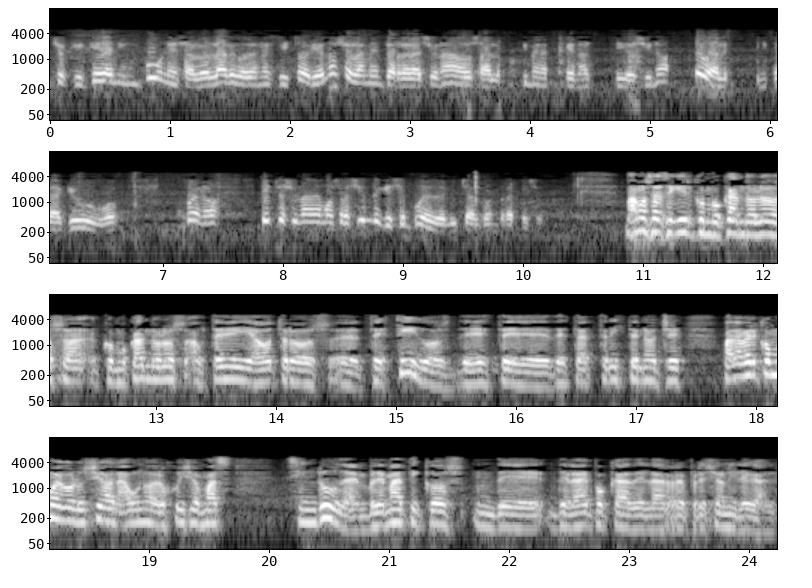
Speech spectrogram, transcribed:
hechos que quedan impunes a lo largo de nuestra historia, no solamente relacionados a los crímenes genocidios, sino a toda la impunidad que hubo, bueno, esto es una demostración de que se puede luchar contra eso. Vamos a seguir convocándolos a, convocándolos a usted y a otros eh, testigos de, este, de esta triste noche para ver cómo evoluciona uno de los juicios más, sin duda, emblemáticos de, de la época de la represión ilegal.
